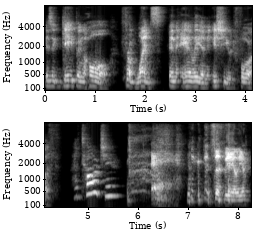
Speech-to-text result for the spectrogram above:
is a gaping hole from whence an alien issued forth. I told you. Says the alien.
